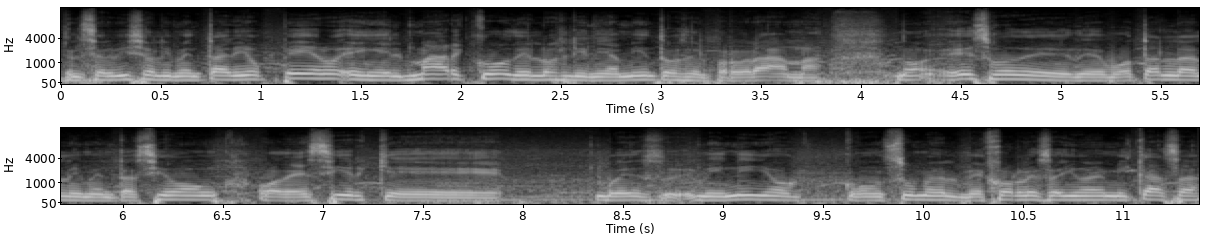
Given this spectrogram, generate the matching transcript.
el servicio alimentario, pero en el marco de los lineamientos del programa. ¿no? Eso de, de votar la alimentación o decir que pues, mi niño consume el mejor desayuno en mi casa,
